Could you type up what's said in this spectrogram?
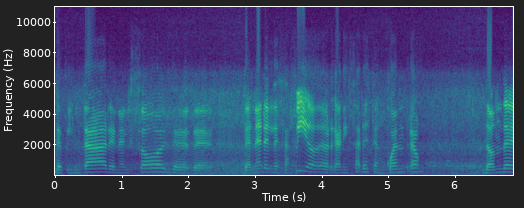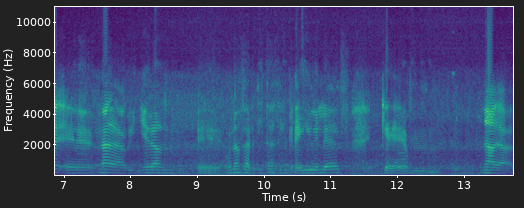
de pintar en el sol, de, tener el desafío de organizar este encuentro donde eh, nada vinieron eh, unos artistas increíbles que mm, nada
